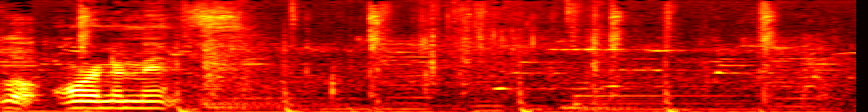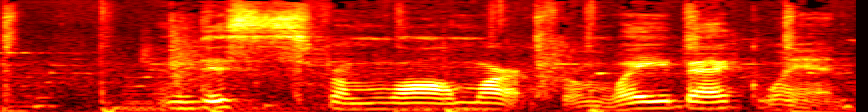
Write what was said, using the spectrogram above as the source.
little ornaments. And this is from Walmart from way back when.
